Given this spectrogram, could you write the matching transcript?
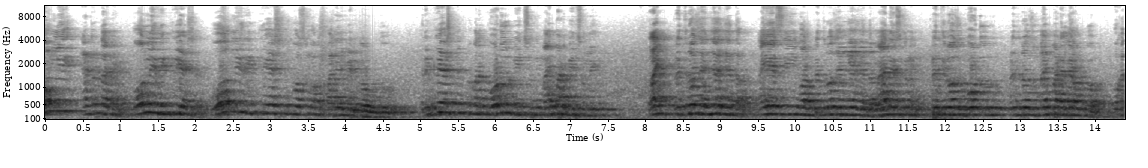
only entertainment only recreation only recreation కోసం ఒక పనిని పెట్టుకోకూడదు. రిక్రియేషన్ ఇప్పుడు మన కోడూరు బీచ్ ఉంది మైపాడు బీచ్ ఉంది. రైట్ ప్రతిరోజు ఎంజాయ్ చేద్దాం. ఐఏసీ వాళ్ళు ప్రతిరోజు ఎంజాయ్ చేద్దాం. వ్యాన్ వేసుకుని ప్రతిరోజు కోడూరు ప్రతిరోజు మైపాడు అనుకో ఒక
